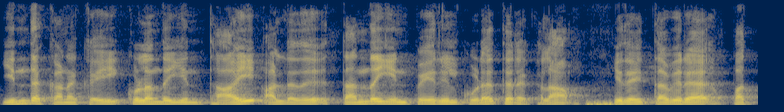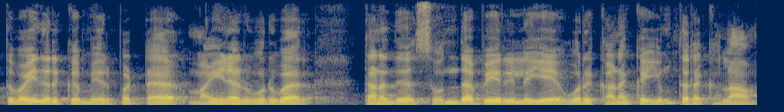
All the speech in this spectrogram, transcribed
இந்த கணக்கை குழந்தையின் தாய் அல்லது தந்தையின் பெயரில் கூட திறக்கலாம். இதை தவிர பத்து வயதிற்கு மேற்பட்ட மைனர் ஒருவர் தனது சொந்த பெயரிலேயே ஒரு கணக்கையும் திறக்கலாம்.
